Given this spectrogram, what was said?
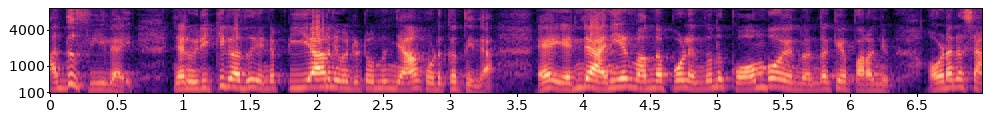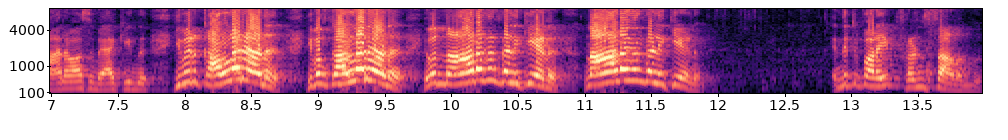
അത് ഫീലായി ഞാൻ ഒരിക്കലും അത് എന്റെ പി ആറിന് വേണ്ടിയിട്ടൊന്നും ഞാൻ കൊടുക്കത്തില്ല. ഏ എന്റെ അനിയൻ വന്നപ്പോൾ എന്തോന്ന് കോംബോ എന്നോ എന്തൊക്കെയോ പറഞ്ഞു. ഉടനെ ഷാനവാസ് ബാക്കിൽ നിന്ന് ഇവൻ കള്ളനാണ്. ഇവൻ കള്ളനാണ്. ഇവൻ നാടകം കളിക്കുകയാണ്. നാടകം കളിക്കുകയാണ്. എന്നിട്ട് പറയും ഫ്രണ്ട്സ് ആണെന്ന്.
